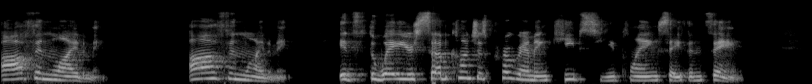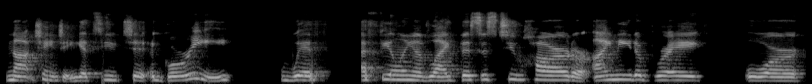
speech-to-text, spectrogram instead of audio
often lie to me, often lie to me. It's the way your subconscious programming keeps you playing safe and sane, not changing, gets you to agree with a feeling of like, this is too hard, or I need a break, or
